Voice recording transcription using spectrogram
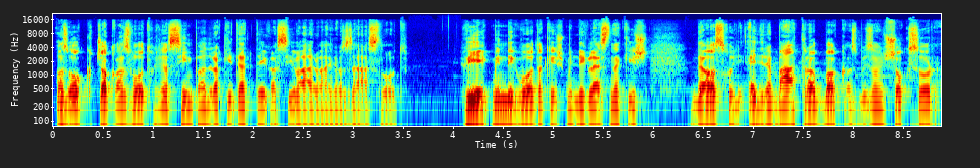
Az ok csak az volt, hogy a színpadra kitették a szivárványos zászlót. Hülyék mindig voltak és mindig lesznek is, de az, hogy egyre bátrabbak, az bizony sokszor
